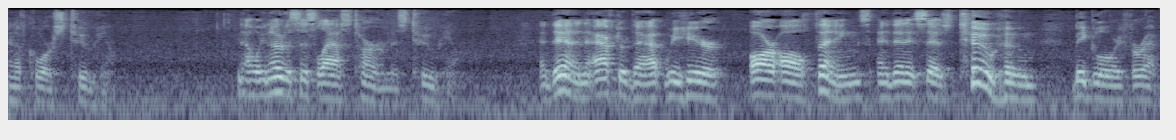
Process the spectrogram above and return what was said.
And of course, to Him. Now we notice this last term is to Him. And then after that, we hear are all things, and then it says to whom be glory forever.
